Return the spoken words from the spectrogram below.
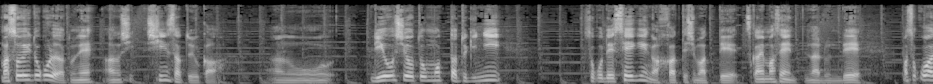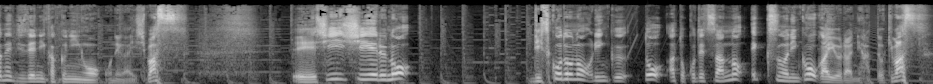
まあ、そういうところだとね、あの審査というか、あの、利用しようと思った時に、そこで制限がかかってしまって使えませんってなるんで、まあ、そこはね、事前に確認をお願いします。えー、CCL のディスコードのリンクと、あと小鉄さんの X のリンクを概要欄に貼っておきます。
